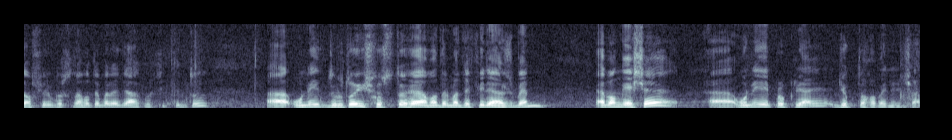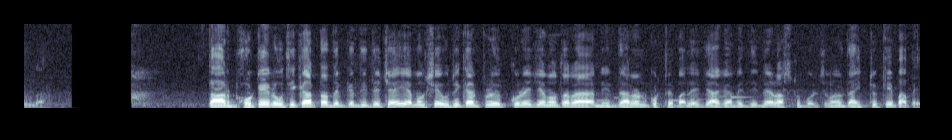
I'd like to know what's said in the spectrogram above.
তফসিল ঘোষণা হতে পারে যা খুশি, কিন্তু উনি দ্রুতই সুস্থ হয়ে আমাদের মাঝে ফিরে আসবেন এবং এসে উনি এই প্রক্রিয়ায় যুক্ত হবেন ইনশাল্লাহ তার ভোটের অধিকার তাদেরকে দিতে চাই এবং সেই অধিকার প্রয়োগ করে যেন তারা নির্ধারণ করতে পারে যে আগামী দিনে রাষ্ট্র পরিচালনার দায়িত্ব কে পাবে।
